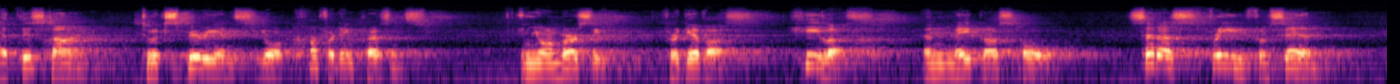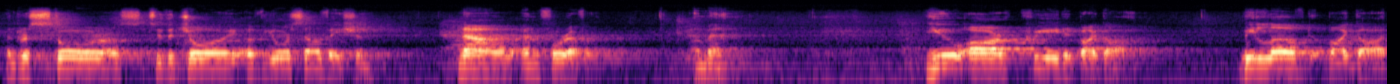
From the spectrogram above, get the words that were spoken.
at this time to experience your comforting presence. In your mercy, forgive us, heal us, and make us whole. Set us free from sin and restore us to the joy of your salvation, now and forever. Amen. You are created by God, beloved by God,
